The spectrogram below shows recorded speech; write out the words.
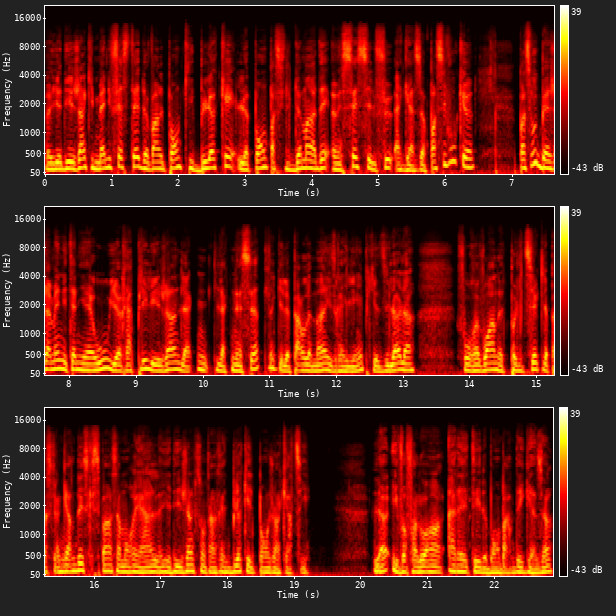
Il y a des gens qui manifestaient devant le pont, qui bloquaient le pont parce qu'ils demandaient un cessez-le-feu à Gaza. Pensez-vous que Pensez-vous que Benjamin Netanyahu, il a rappelé les gens de la, Knesset, qui est le Parlement israélien, puis qu'il a dit là, là, faut revoir notre politique, parce que regardez ce qui se passe à Montréal. Il y a des gens qui sont en train de bloquer le pont Jean-Cartier. Là, il va falloir arrêter de bombarder Gaza,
